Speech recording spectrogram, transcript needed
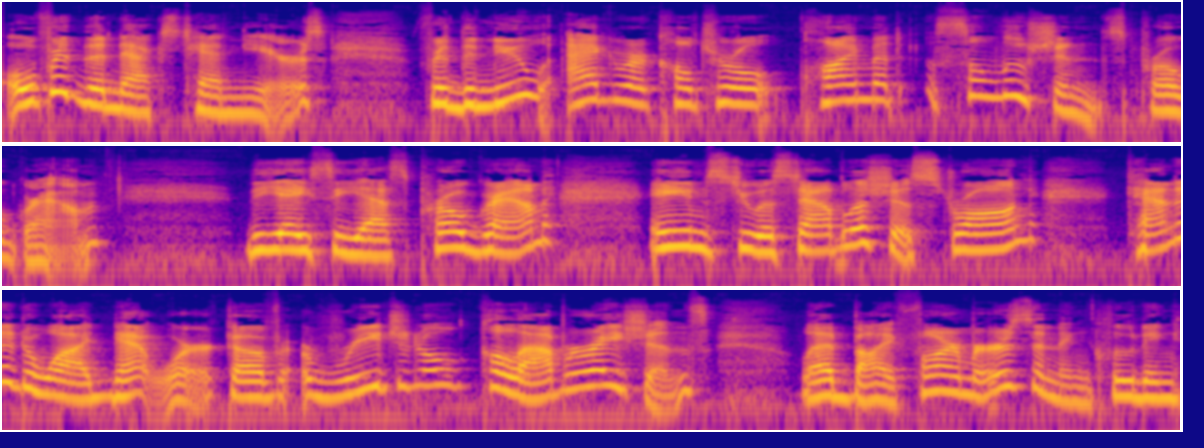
over the next 10 years for the new Agricultural Climate Solutions Program. The ACS program aims to establish a strong Canada wide network of regional collaborations led by farmers and including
